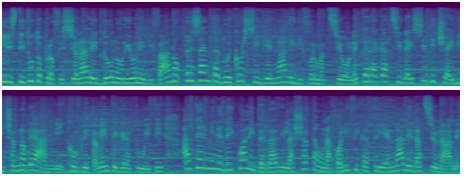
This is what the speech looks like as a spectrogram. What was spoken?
L'Istituto Professionale Don Orione di Fano presenta due corsi biennali di formazione per ragazzi dai 16 ai 19 anni, completamente gratuiti, al termine dei quali verrà rilasciata una qualifica triennale nazionale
